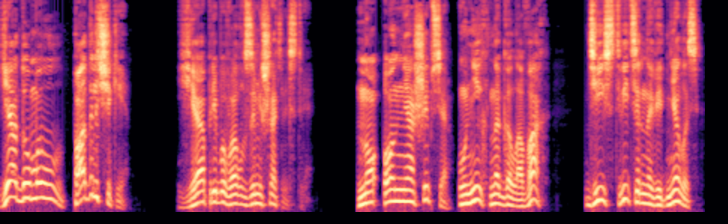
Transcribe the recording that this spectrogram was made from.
Я думал, падальщики. Я пребывал в замешательстве. Но он не ошибся. У них на головах действительно виднелось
